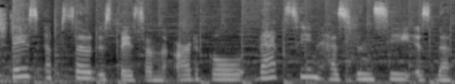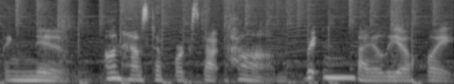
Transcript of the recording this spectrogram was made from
Today's episode is based on the article Vaccine Hesitancy is Nothing New on HowStuffWorks.com, written by Leah Hoyt.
